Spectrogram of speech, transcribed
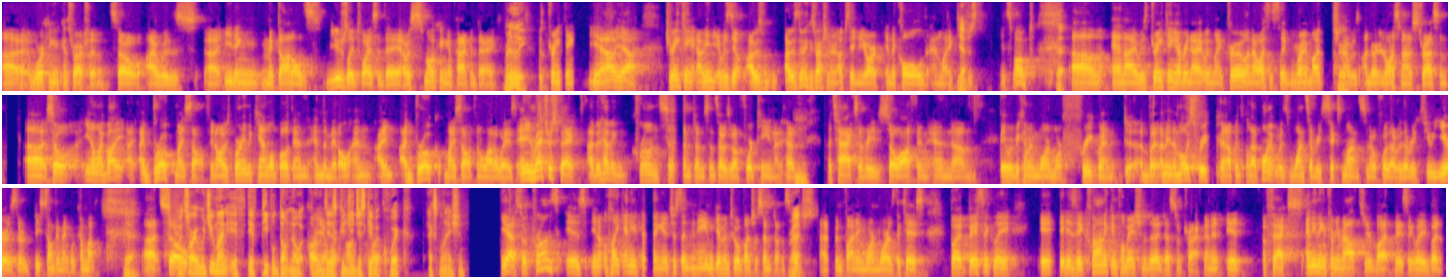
uh, working in construction, so I was uh, eating McDonald's usually twice a day. I was smoking a pack a day. Really? I was drinking. Yeah, yeah, drinking. I mean, it was I was I was doing construction in upstate New York in the cold and like yeah. just it smoked. Yeah. Um, and I was drinking every night with my crew, and I wasn't sleeping very much. Sure. And I was under an enormous amount of stress. And uh, so, you know, my body, I, I, broke myself. You know, I was burning the candle at both ends and the middle, and I, I broke myself in a lot of ways. And in retrospect, I've been having Crohn's symptoms since I was about 14. I had mm. attacks every so often, and um, they were becoming more and more frequent. Uh, but I mean, the most frequent up until that point was once every six months. You know, before that was every few years. There would be something that would come up. Yeah. Uh, so, oh, sorry. Would you mind if if people don't know what Crohn's oh, yeah, is? Could you just give a quick explanation? Yeah, so Crohn's is, you know, like anything, it's just a name given to a bunch of symptoms, right. which I've been finding more and more is the case. But basically, it, it is a chronic inflammation of the digestive tract, and it, it affects anything from your mouth to your butt, basically. But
